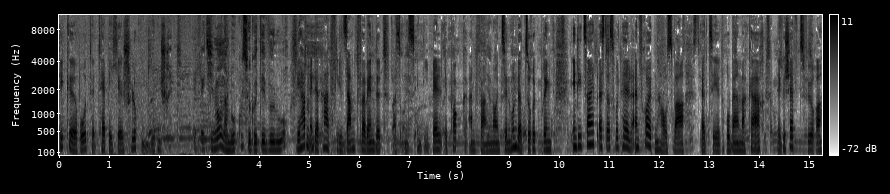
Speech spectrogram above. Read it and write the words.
Dicke rote Teppiche schlucken jeden Schritt. Wir haben in der Tat viel Samt verwendet, was uns in die Belle Epoque Anfang 1900 zurückbringt, in die Zeit, als das Hotel ein Freudenhaus war, erzählt Robin Macquart, der Geschäftsführer.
